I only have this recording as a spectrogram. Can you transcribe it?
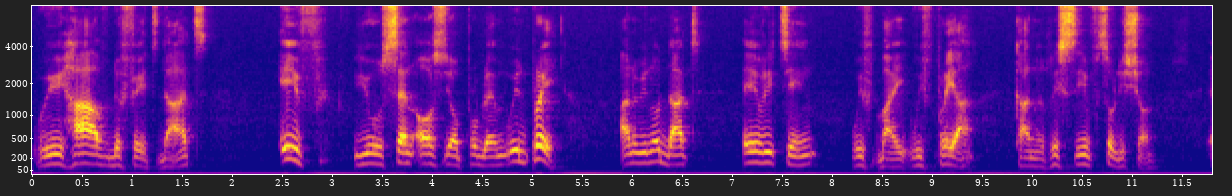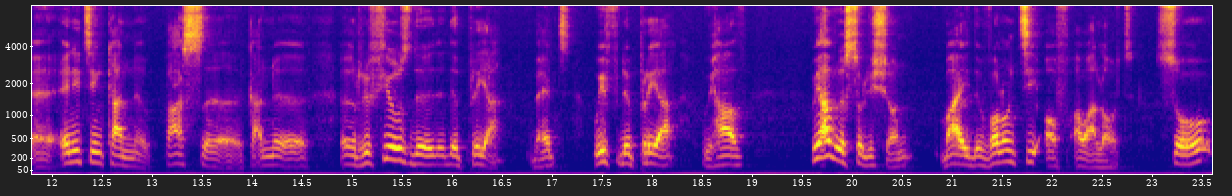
We have the faith that if you send us your problem, we'll pray. And we know that everything with, by, with prayer can receive solution. Uh, anything can pass, uh, can uh, refuse the, the prayer. But with the prayer, we have, we have the solution by the volunteer of our Lord. So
